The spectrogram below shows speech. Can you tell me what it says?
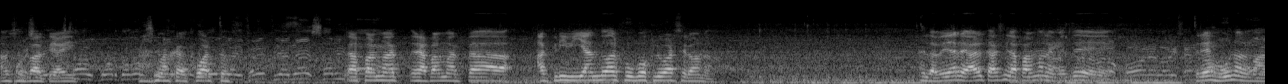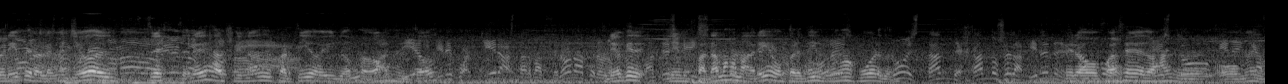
Ahí. está el cuarto gol, se Marca el cuarto. La Palma, la Palma está acribillando al Fútbol Club Barcelona. En la vida real casi La Palma le mete Los jugadores lo dicen 3-1 al Madrid, pero le metió el 3-3 al final del partido y lo jugamos en todo. Creo que le empatamos a Madrid o perdimos, no me acuerdo. Pero fue hace dos años o menos.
